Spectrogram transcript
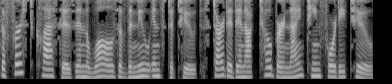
The first classes in the walls of the new institute started in October 1942.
